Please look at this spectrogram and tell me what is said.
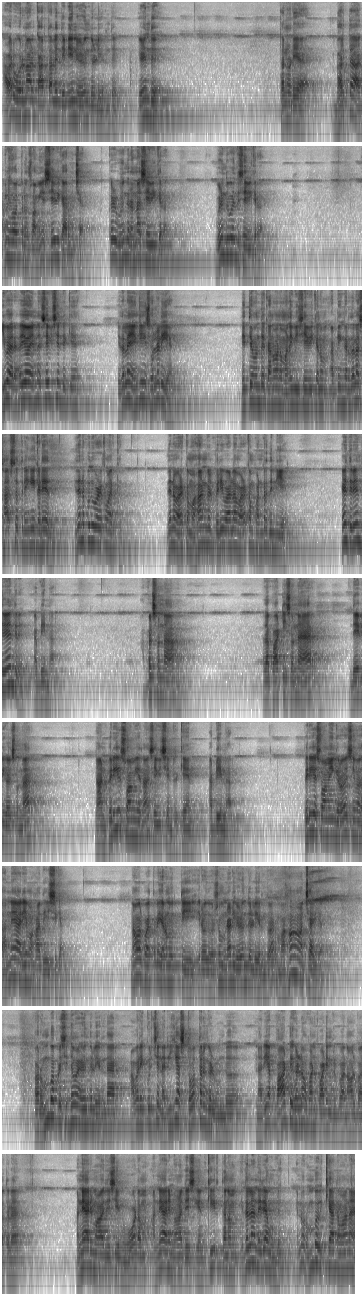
அவர் ஒரு நாள் கார்த்தால திடீர்னு எழுந்தள்ளி இருந்து எழுந்து தன்னுடைய பர்த்தா அக்னிஹோத்திரம் சுவாமியை சேவிக்க ஆரம்பித்தார் கீழ் விழுந்து நன்னா சேவிக்கிறார். விழுந்து விழுந்து சேவிக்கிறார். இவர் ஐயோ என்ன சேவிச்சுருக்கே இதெல்லாம் எங்கேயும் சொல்லலையே. நித்தியம் வந்து கணவனை மனைவி சேவிக்கணும் அப்படிங்கிறதெல்லாம் சாஸ்திரத்தில் எங்கேயும் கிடையாது. இதென்ன புது வழக்கமாக இருக்குது இதென்ன வழக்கம்? மகான்கள் பெரியவாள்லாம் வழக்கம் பண்ணுறது இல்லையே எழுந்துரு எழுந்துரு எழுந்துரு அப்படின்னார். அவள் சொன்னா அதான் பாட்டி சொன்னார் தேவிகள் சொன்னார் நான் பெரிய சுவாமியை தான் சேவிச்சென்றிருக்கேன் அப்படின்னார். பெரிய சுவாமிங்கிறவர் ஸ்ரீமத் அன்னையாரிய மகாதேசிகன். நாவல் பக்கத்தில் இரநூத்தி இருபது வருஷம் முன்னாடி எழுந்தள்ளி இருந்தார் மகா ஆச்சாரியர் அவர் ரொம்ப பிரசித்தமாக எழுந்தள்ளி இருந்தார் அவரை குறித்து நிறைய ஸ்தோத்திரங்கள் உண்டு. நிறைய பாட்டுகள்லாம் உட்காந்து பாடின்னு இருப்பார் நாவல் பக்கத்தில் அன்னையாரி மகாதேசிகன் ஓடம் அன்னையாரி மகாதேசிகன் கீர்த்தனம் இதெல்லாம் நிறையா உண்டு. இன்னும் ரொம்ப விக்கியாதமான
